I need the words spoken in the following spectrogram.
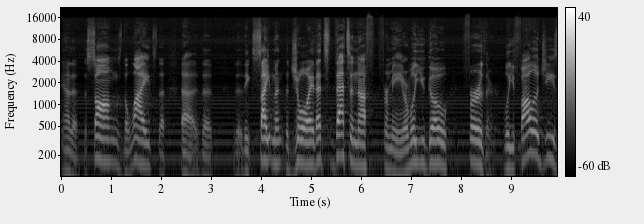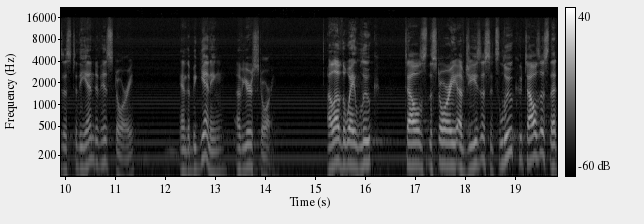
You know, the, the songs, the lights, the, uh, the, the, the excitement, the joy, that's, that's enough for me. Or will you go further? Will you follow Jesus to the end of his story and the beginning of your story? I love the way Luke tells the story of Jesus. It's Luke who tells us that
